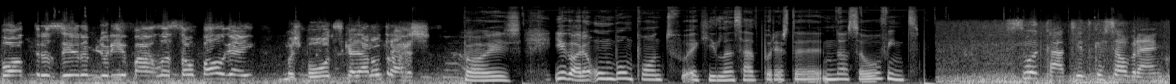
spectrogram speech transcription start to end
pode trazer a melhoria para a relação para alguém, mas para o outro se calhar não traz. Pois. E agora, um bom ponto aqui lançado por esta nossa ouvinte. Sou a Cátia de Castelo Branco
